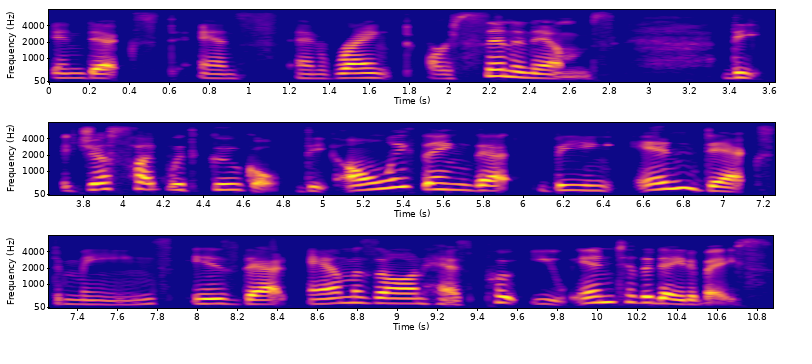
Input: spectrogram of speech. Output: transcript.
indexed and and ranked are synonyms. The just like with Google, the only thing that being indexed means is that Amazon has put you into the database.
